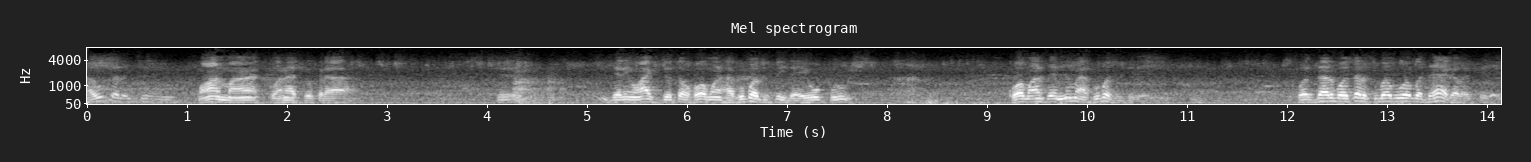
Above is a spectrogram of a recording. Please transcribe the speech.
આવું કરે છે? કોણ માણસ, કોના છોકરા? જેની વાંખ જોતો હો માણસ આખું પર ઉતરી જાય, એવો પુરુષ. હો માણસ એમને આખું પર ઉતરી જાય. ફોજદાર, બોજદાર, સુબા બધા આગળ વધતી જાય.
